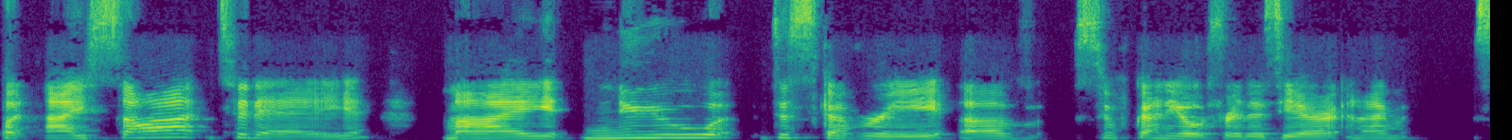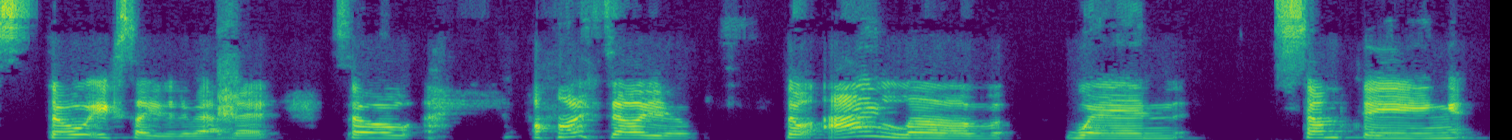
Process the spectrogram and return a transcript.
but I saw today my new discovery of sufganiyot for this year, and I'm so excited about it. So I want to tell you. So I love when something,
